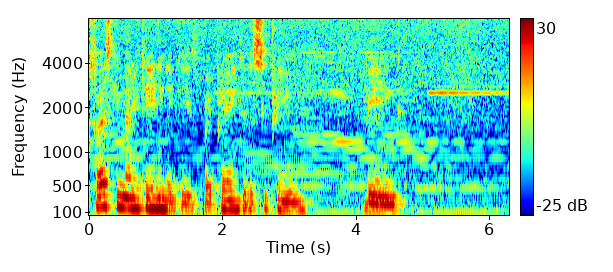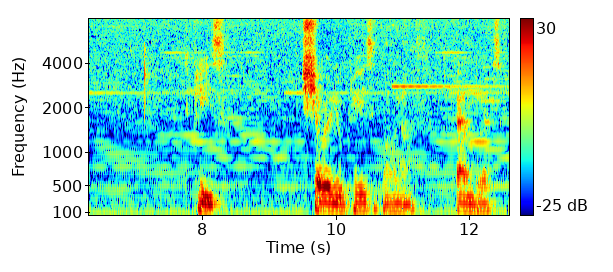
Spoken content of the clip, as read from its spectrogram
So let's keep meditating like this by praying to the Supreme Being. Please shower your grace upon us and bless us.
